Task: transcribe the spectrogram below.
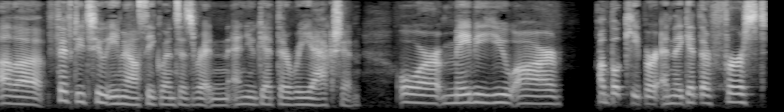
of a 52 email sequence is written and you get their reaction, or maybe you are a bookkeeper and they get their first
